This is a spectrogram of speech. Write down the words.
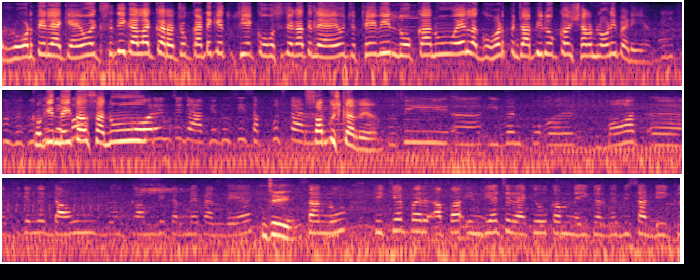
ਰੋਡ ਤੇ ਲੈ ਕੇ ਆਏ ਹੋ ਇੱਕ ਸਿੱਧੀ ਗੱਲ ਆ ਘਰਾਂ ਚੋਂ ਕੱਢ ਕੇ ਤੁਸੀਂ ਇੱਕ ਉਸ ਜਗ੍ਹਾ ਤੇ ਲੈ ਆਏ ਹੋ ਜਿੱਥੇ ਵੀ ਲੋਕਾਂ ਨੂੰ ਇਹ ਲੱਗੂ ਹੁਣ ਪੰਜਾਬੀ ਲੋਕਾਂ ਨੂੰ ਸ਼ਰਮ ਲਾਉਣੀ ਪੈਣੀ ਹੈ ਬਿਲਕੁਲ ਬਿਲਕੁਲ। ਕਿਉਂਕਿ ਨਹੀਂ ਤਾਂ ਸਾਨੂੰ ਫੋਰਨ ਚ ਜਾ ਕੇ ਤੁਸੀਂ ਸਭ ਕੁਝ ਕਰ ਰਹੇ ਸਭ ਕੁਝ ਹੋ। ਕਰ ਰਹੇ ਆ। ਤੁਸੀਂ ਈਵਨ ਬਹੁਤ ਅਹ, ਕੀ ਕਹਿੰਦੇ ਡਾਊਨ ਕੰਮ ਵੀ ਕਰਨੇ ਪੈਂਦੇ ਆ। ਜੀ। ਸਾਨੂੰ ਠੀਕ ਹੈ ਪਰ ਆਪਾਂ ਇੰਡੀਆ 'ਚ ਰਹਿ ਕੇ ਉਹ ਕੰਮ ਨਹੀਂ ਕਰਦੇ ਵੀ ਸਾਡੀ ਇੱਕ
